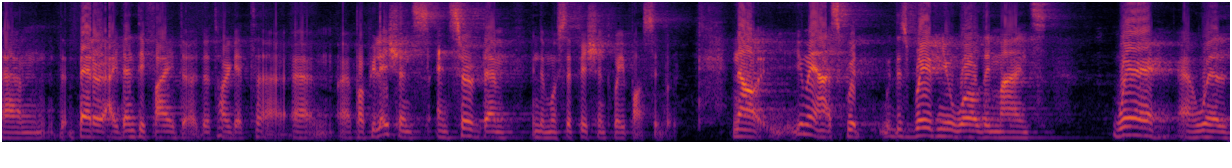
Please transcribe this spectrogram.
um, better identify the, the target uh, um, uh, populations and serve them in the most efficient way possible. Now, you may ask, with, with this brave new world in mind, where uh, will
